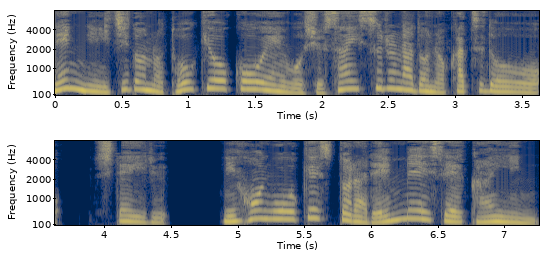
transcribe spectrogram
年に一度の東京公演を主催するなどの活動をしている。日本オーケストラ連盟生会員。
